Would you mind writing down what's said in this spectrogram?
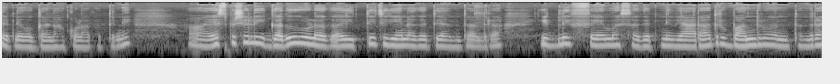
ಚಟ್ನಿಗೆ ಒಗ್ಗರಣೆ ಹಾಕ್ಕೊಳಕತ್ತೀನಿ ಎಸ್ಪೆಷಲಿ ಗದಗೊಳಗೆ ಇತ್ತೀಚೆಗೆ ಏನಾಗತ್ತೆ ಅಂತಂದ್ರೆ ಇಡ್ಲಿ ಫೇಮಸ್ ಆಗತ್ತೆ. ನೀವು ಯಾರಾದರೂ ಬಂದರು ಅಂತಂದ್ರೆ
